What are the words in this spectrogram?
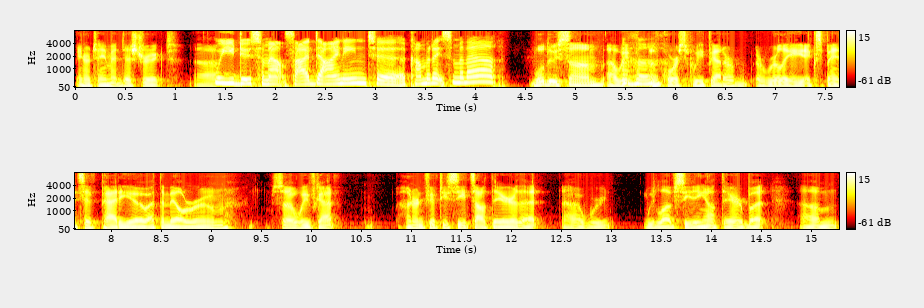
entertainment district. Uh, will you do some outside dining to accommodate some of that? We'll do some. Uh, we've Uh-huh. of course we've got a, a really expansive patio at the mailroom, so we've got 150 seats out there that uh, we we love seating out there. But um,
